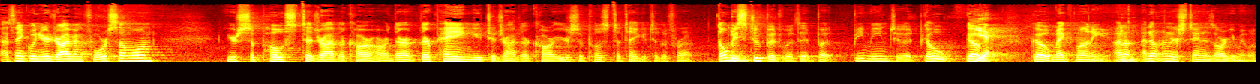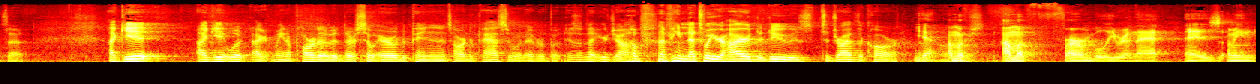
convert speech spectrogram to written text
I think when you're driving for someone, you're supposed to drive the car hard. They're they're paying you to drive their car. You're supposed to take it to the front. Don't be Mhm. stupid with it, but be mean to it. Go go Yeah. go make money. I don't I don't understand his argument with that. I get. I get what I mean. A part of it, they're so aero dependent, it's hard to pass or whatever. But isn't that your job? I mean, that's what you're hired to do is to drive the car. Yeah, I'm a I'm a firm believer in that. As I mean,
